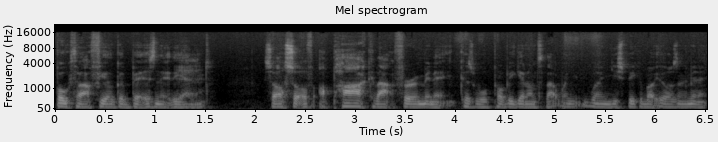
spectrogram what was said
both our feel good bit, isn't it? At the end. So I'll sort of I'll park that for a minute because we'll probably get onto that when when you speak about yours in a minute.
